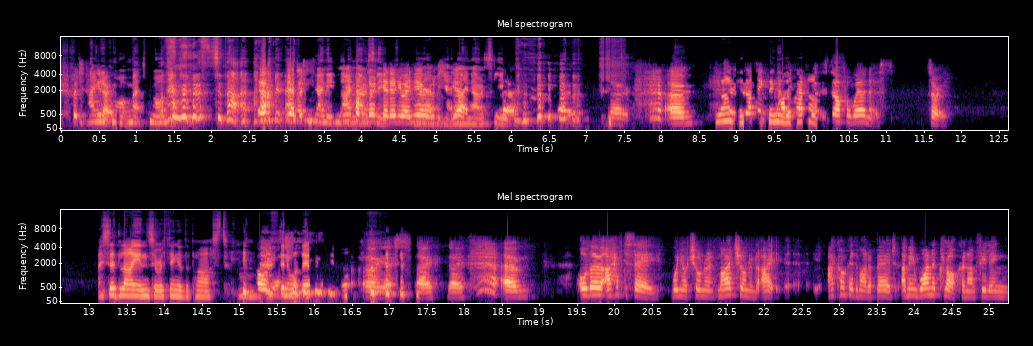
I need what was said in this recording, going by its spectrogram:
But I you need know, more, much more than to that. Yeah, I, yeah, I think I need nine hours don't sleep. get anywhere near it. yeah. nine hours sleep. No, no. no. Um, so I think having that self-awareness. Sorry. I said lions are a thing of the past. Mm. Oh, yes. Don't know what they are. Oh yes, no, no. Um, although I have to say, when your children, my children, I, I can't get them out of bed. I mean, one o'clock, and I'm feeling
